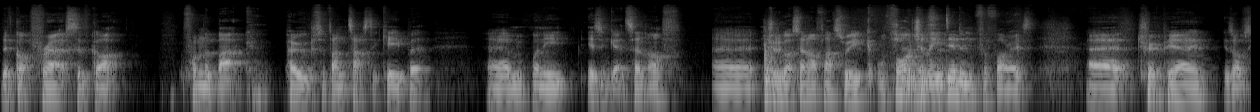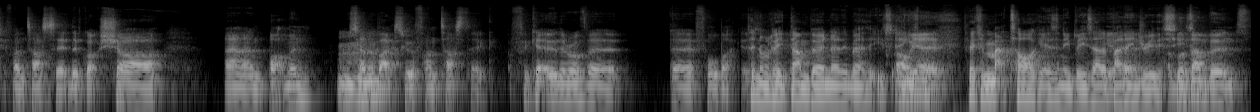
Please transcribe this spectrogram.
They've got threats. They've got from the back. Pope's a fantastic keeper. Um, when he isn't getting sent off, uh, should have got sent off last week. Unfortunately, he didn't for Forest. Uh, Trippier is obviously fantastic. They've got Schär and Botman, centre backs who are fantastic. I forget who their other uh, fullback is. They normally play Dan Burn, don't? But he's, Oh, he's, yeah. he's making Matt Targett, isn't he? But he's had a bad injury this Well, season. Dan Burns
